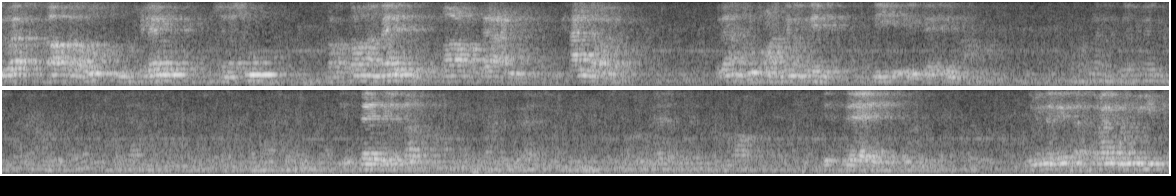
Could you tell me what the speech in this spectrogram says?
الوقت أقدر أبص من خلاله عشان أشوف سرطانة ملك القطاع بتاع الحلة ولا لا. وده هنشوفه عندنا فين؟ في الفيلم. إزاي بيقدر؟ إزاي سؤال مهم جدا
